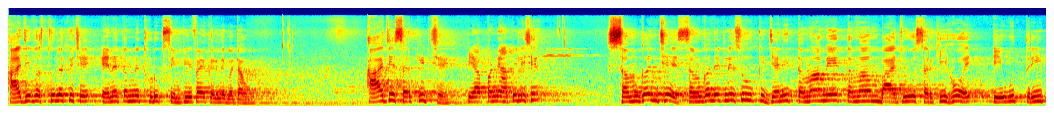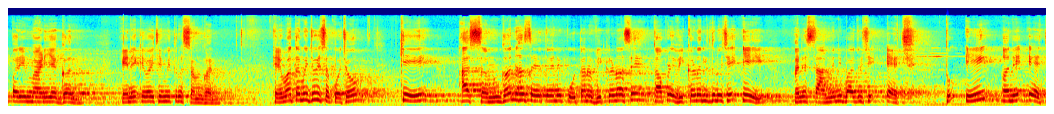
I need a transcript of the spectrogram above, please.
આ જે વસ્તુ લખ્યું છે, એને તમને થોડુંક સિમ્પ્લિફાય કરીને બતાવું. આ જે સર્કિટ છે, એ આપણને આપેલી છે. સમગન છે સમગન એટલે શું? કે જેની તમામે તમામ બાજુઓ સરખી હોય એવું ત્રિપરિમાણીય ઘન. એને કહેવાય છે મિત્રો સમઘન. એમાં તમે જોઈ શકો છો કે આ સમઘન હશે તો એને પોતાનું વિકર્ણ હશે. તો આપણે વિકર્ણ લીધેલું છે એ અને સામેની બાજુ છે એચ તો એ અને એચ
